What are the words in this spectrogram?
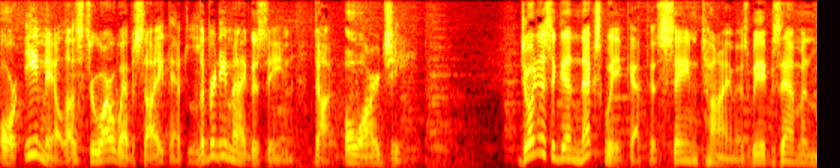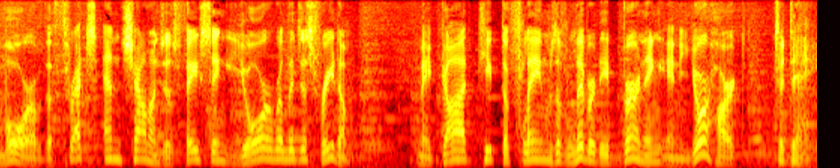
or email us through our website at libertymagazine.org. Join us again next week at the same time as we examine more of the threats and challenges facing your religious freedom. May God keep the flames of liberty burning in your heart today.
